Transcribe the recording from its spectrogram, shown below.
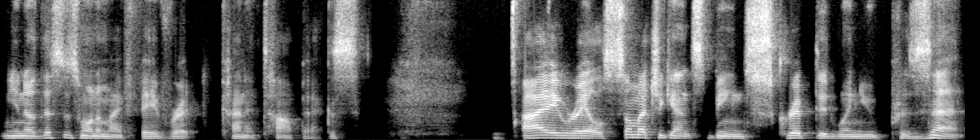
you know this is one of my favorite kind of topics. I rail so much against being scripted when you present.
